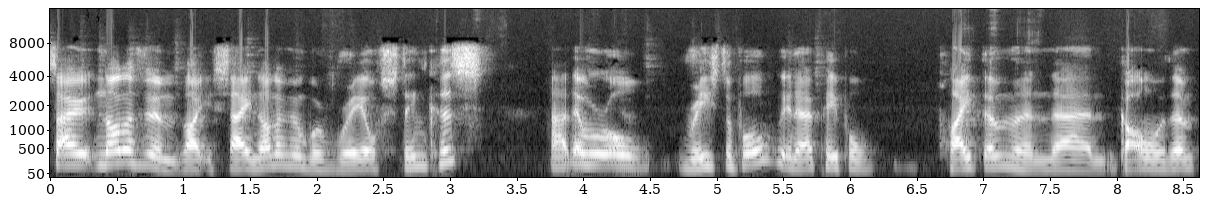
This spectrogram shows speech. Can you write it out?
So none of them, like you say, none of them were real stinkers. Uh, they were all reasonable. You know, people played them and um, got on with them.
